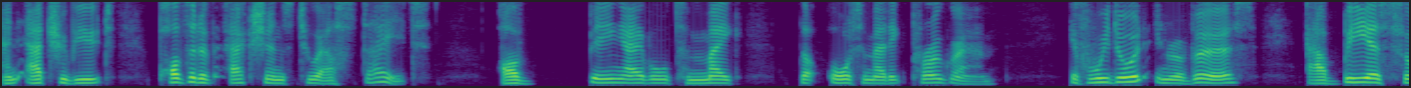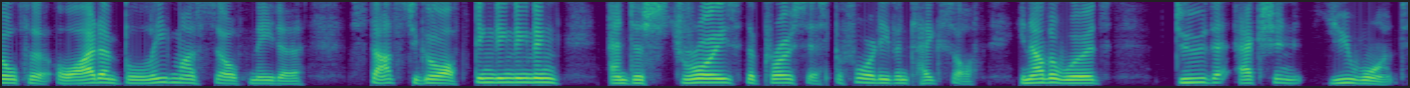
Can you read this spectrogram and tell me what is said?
and attribute positive actions to our state of being able to make the automatic program. If we do it in reverse, our BS filter or I don't believe myself meter starts to go off ding, ding, ding, ding, and destroys the process before it even takes off. In other words, do the action you want,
